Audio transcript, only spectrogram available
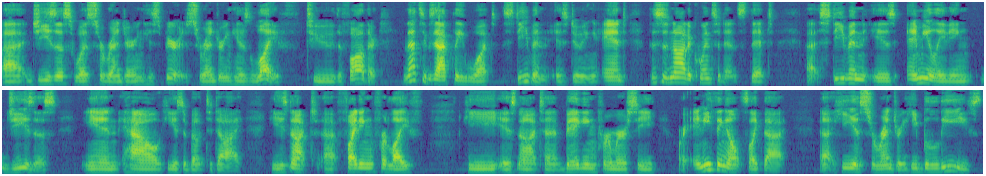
uh, Jesus was surrendering his spirit, surrendering his life to the Father. And that's exactly what Stephen is doing. And this is not a coincidence that uh, Stephen is emulating Jesus in how he is about to die. He's not uh, fighting for life, he is not uh, begging for mercy or anything else like that. Uh, he is surrendering. He believes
